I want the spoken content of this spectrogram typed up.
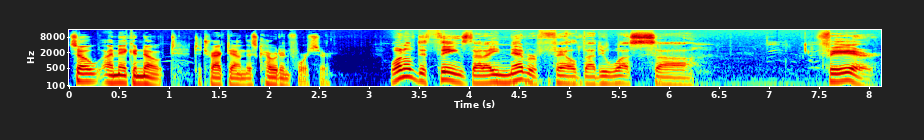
So I make a note to track down this code enforcer. One of the things that I never felt that it was uh, fair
